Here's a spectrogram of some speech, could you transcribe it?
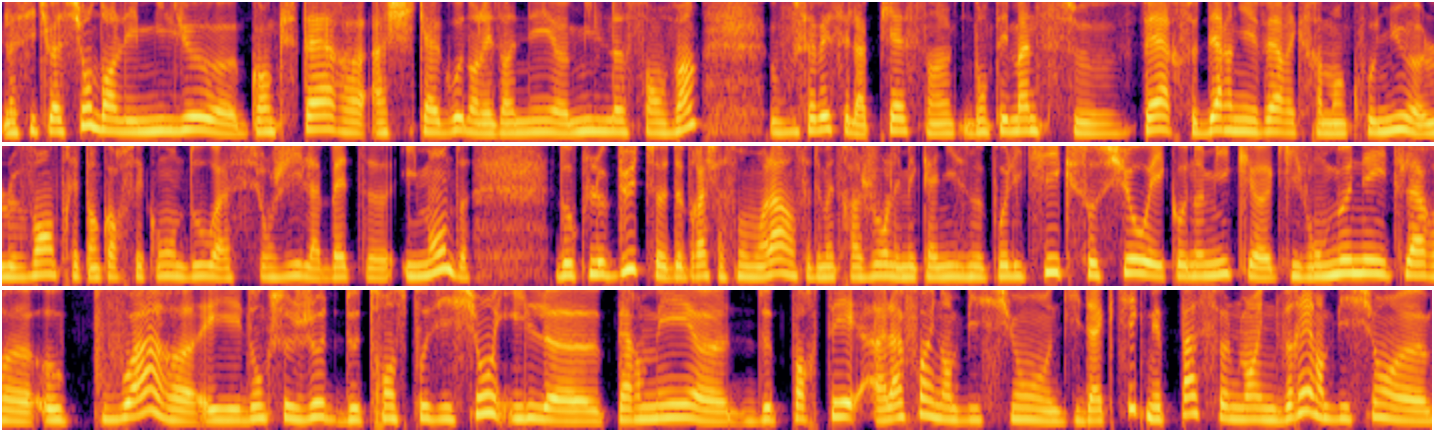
la situation dans les milieux euh, gangsters à Chicago dans les années 1920. Euh, Vous savez, c'est la pièce hein, dont émane ce vers, ce dernier vers extrêmement connu, euh, Le ventre est encore fécond, d'où a surgi la bête immonde. Donc le but de Brecht à ce moment-là, hein, c'est de mettre à jour les mécanismes politiques, sociaux et économiques qui vont mener Hitler au pouvoir. Et donc ce jeu de transposition, il permet de porter à la fois une ambition didactique, mais pas seulement une vraie ambition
